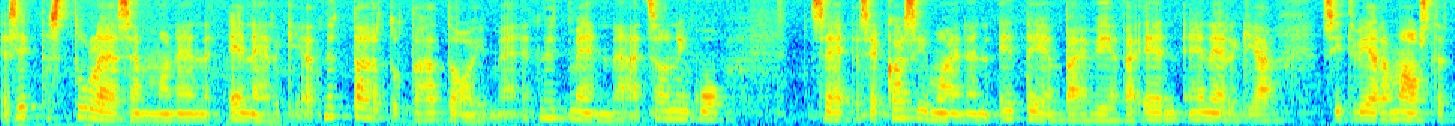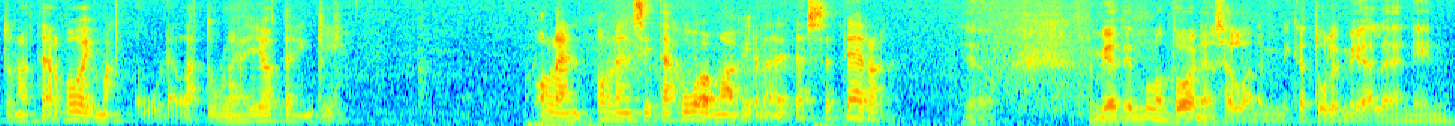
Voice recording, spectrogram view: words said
Ja sitten tässä tulee semmoinen energia, että nyt tartutaan toimeen, että nyt mennään. Että se on niin kuin se, se kasimainen eteenpäin vievä en, energia sitten vielä maustettuna tällä voimakkuudella tulee jotenkin olen, olen sitä huomaavinani tässä, Tero. Joo. No mietin, mulla on toinen sellainen, mikä tuli mieleen, niin,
